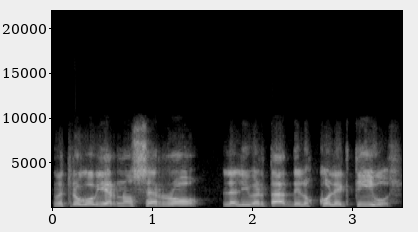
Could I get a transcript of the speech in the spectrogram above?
Nuestro gobierno cerró la libertad de los colectivos,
